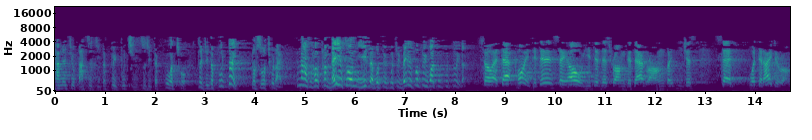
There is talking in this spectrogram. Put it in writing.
他们就把自己的对不起、自己的过错、自己的不对都说出来。那时候他没有说你怎么对不起，没有说对方都不对的。So at that point, they didn't say, oh, you did this wrong, did that wrong, but you just said, what did I do wrong?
